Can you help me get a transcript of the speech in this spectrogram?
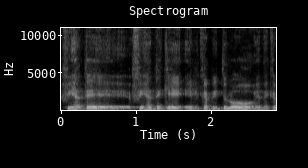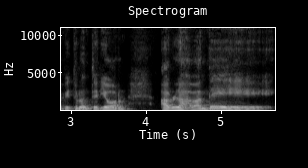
Fíjate, fíjate que el capítulo, en el capítulo anterior hablaban de,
